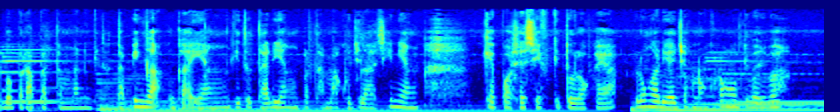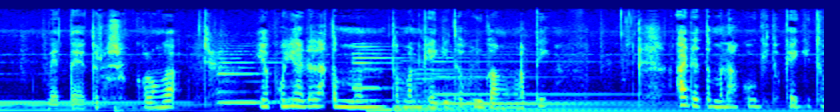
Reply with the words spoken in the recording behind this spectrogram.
beberapa teman gitu. Tapi nggak nggak yang itu tadi yang pertama aku jelasin yang kayak posesif gitu loh. Kayak lu nggak diajak nongkrong tiba-tiba bete. Terus kalau nggak ya pokoknya adalah teman-teman kayak gitu aku juga ngerti. Ada temen aku gitu kayak gitu.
